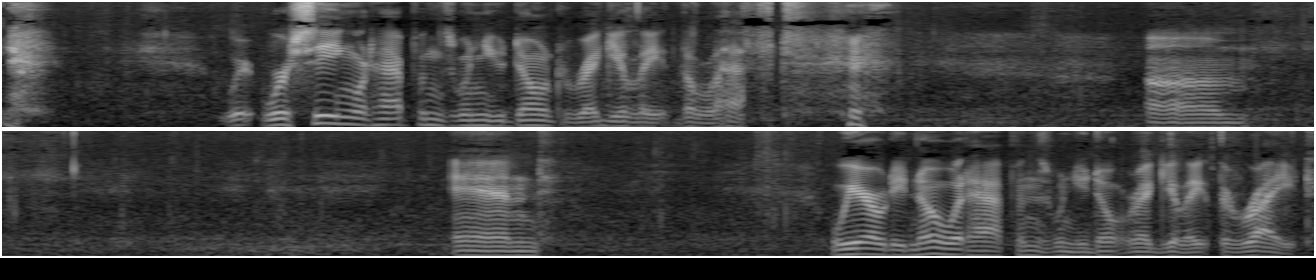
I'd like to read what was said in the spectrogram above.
we're, we're seeing what happens when you don't regulate the left. um, and we already know what happens when you don't regulate the right.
